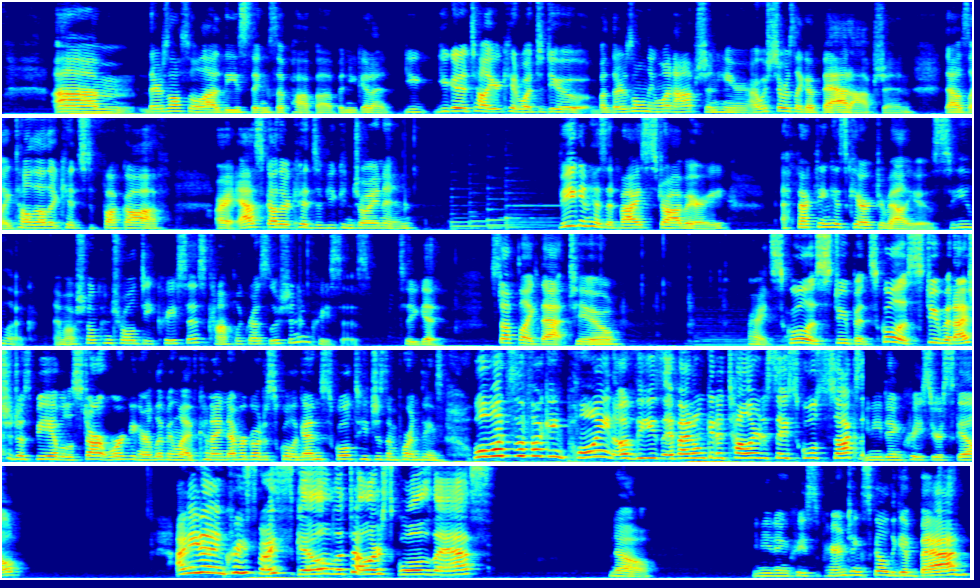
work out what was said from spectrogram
Um, there's also a lot of these things that pop up, and you gotta you you gotta tell your kid what to do. But there's only one option here. I wish there was like a bad option that was like tell the other kids to fuck off. All right, ask other kids if you can join in. Vegan has advised Strawberry, affecting his character values. See, look, emotional control decreases, conflict resolution increases. So you get stuff like that too. Right, school is stupid. School is stupid. I should just be able to start working or living life. Can I never go to school again? School teaches important things. Well, what's the fucking point of these if I don't get to tell her to say school sucks? You need to increase your skill. I need to increase my skill to tell her school's ass. No. You need to increase the parenting skill to give bad.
